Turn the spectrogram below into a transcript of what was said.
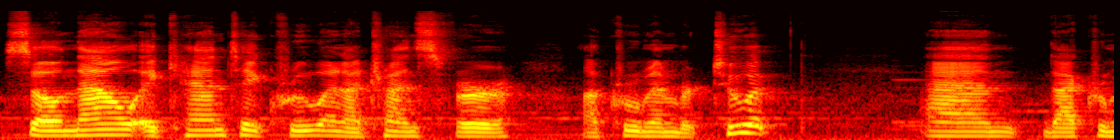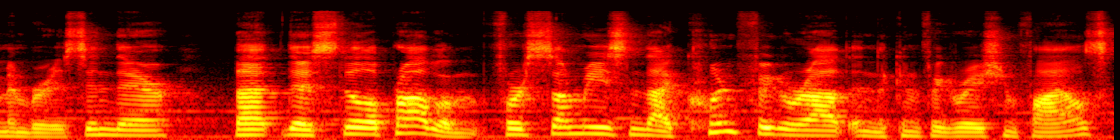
So now it can take crew and I transfer a crew member to it. And that crew member is in there. But there's still a problem. For some reason that I couldn't figure out in the configuration files,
